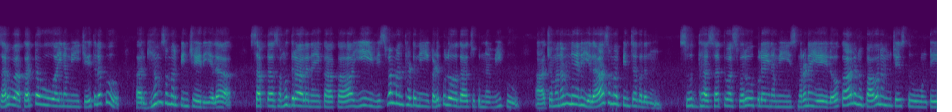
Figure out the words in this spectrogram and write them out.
సర్వకర్తవు అయిన మీ చేతులకు అర్ఘ్యం సమర్పించేది ఎలా? సప్త సముద్రాలనే కాక ఈ విశ్వమంతటిని కడుపులో దాచుకున్న మీకు ఆచమనం నేను ఎలా సమర్పించగలను? శుద్ధ సత్వ స్వరూపులైన మీ స్మరణయే లోకాలను పావనం చేస్తూ ఉంటే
